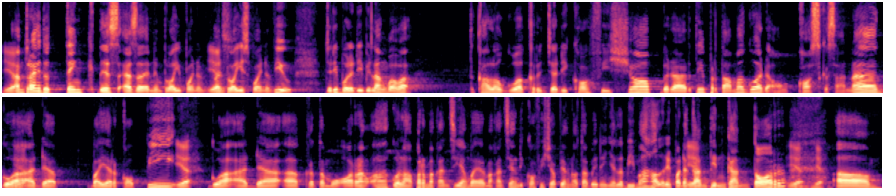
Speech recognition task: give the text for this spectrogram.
Yeah. I'm trying to think this as an employee point of Yes. employee's point of view. Jadi boleh dibilang bahwa kalau gua kerja di coffee shop berarti pertama gua ada ongkos ke sana, gua Yeah. ada bayar kopi, Iya. gua ada uh, ketemu orang, ah gue lapar makan siang, bayar makan siang di coffee shop yang notabene-nya lebih mahal daripada Iya. kantin kantor. Iya. Iya. Um,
